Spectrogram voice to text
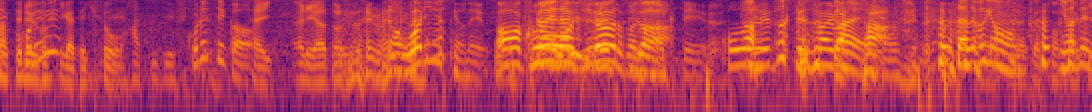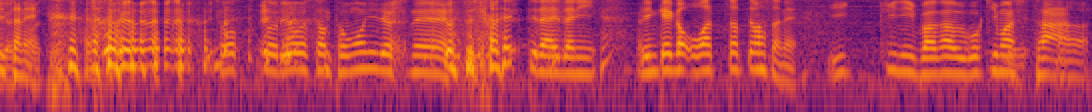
させる動きができそう。これ？ってか、はい、ありがとうございまあす。終わりですよねあ使えなくするとかじゃなくてこう気絶してしまいました。誰ポケモンいませんでしたね。ちょっと両者ともにですね ちょっと喋ってる間に展開が終わっちゃってましたね。一気に場が動きましたあ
